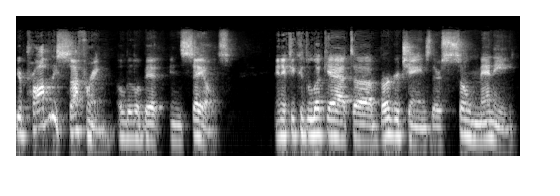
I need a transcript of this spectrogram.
you're probably suffering a little bit in sales. And if you could look at uh, burger chains, there's so many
